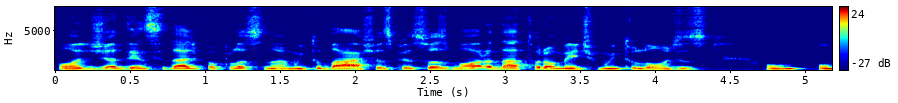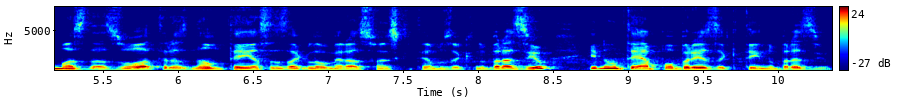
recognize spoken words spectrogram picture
onde a densidade populacional é muito baixa, as pessoas moram naturalmente muito longe um, umas das outras, não tem essas aglomerações que temos aqui no Brasil e não tem a pobreza que tem no Brasil.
